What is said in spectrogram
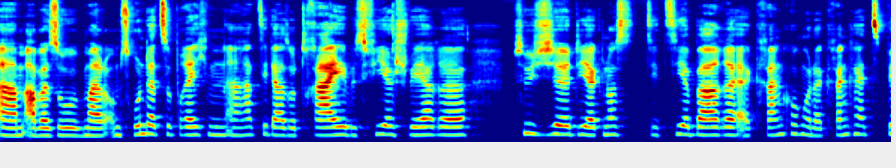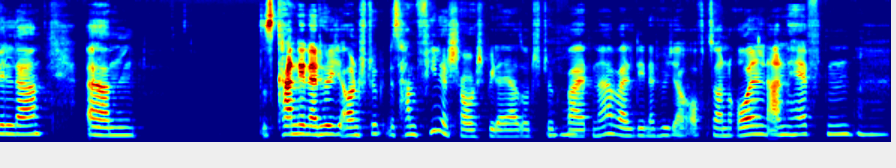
Ähm, aber so mal, um es runterzubrechen, äh, hat sie da so drei bis vier schwere psychische diagnostizierbare Erkrankungen oder Krankheitsbilder. Ähm, das kann dir natürlich auch ein Stück, das haben viele Schauspieler ja so ein Stück mhm. weit, ne? weil die natürlich auch oft so an Rollen anheften. Mhm.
